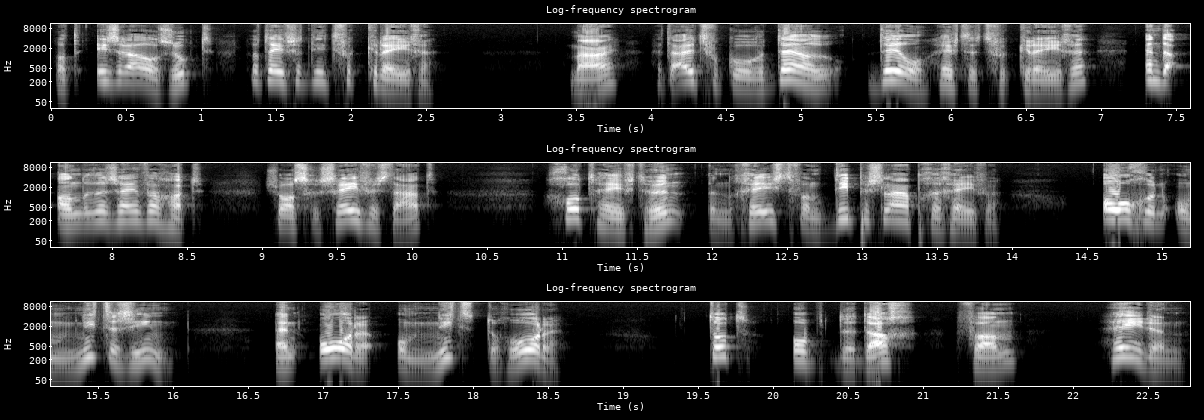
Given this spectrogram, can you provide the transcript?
Wat Israël zoekt, dat heeft het niet verkregen. Maar het uitverkoren deel, deel heeft het verkregen en de anderen zijn verhard. Zoals geschreven staat: God heeft hun een geest van diepe slaap gegeven, ogen om niet te zien en oren om niet te horen, tot op de dag van heden.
